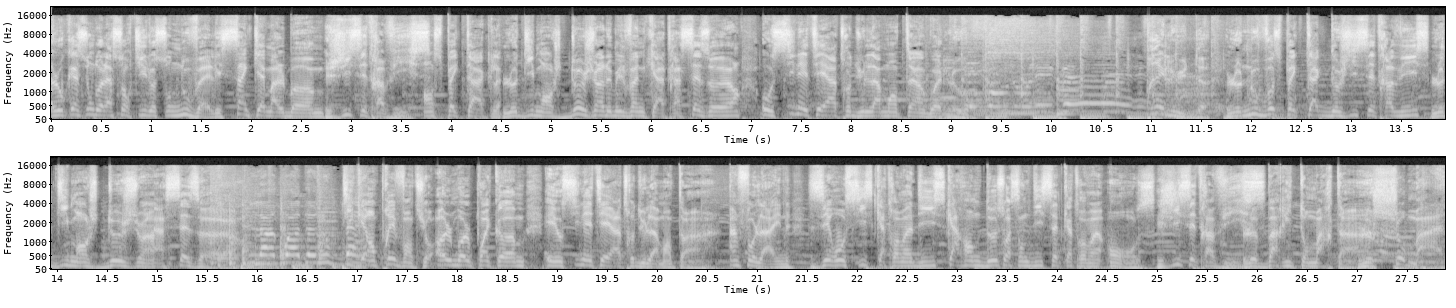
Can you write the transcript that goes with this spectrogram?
à l'occasion de la sortie de son nouvel et cinquième album, JC Travis. En spectacle le dimanche 2 juin 2024 à 16h au Ciné-Théâtre du Lamentin, Guadeloupe. Le nouveau spectacle de JC Travis le dimanche 2 juin à 16h. Ticket en pré-vente sur allmall.com et au Ciné-Théâtre du Lamentin. Infoline 06 90 42 77 91. JC Travis, le baryton Martin, le showman,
